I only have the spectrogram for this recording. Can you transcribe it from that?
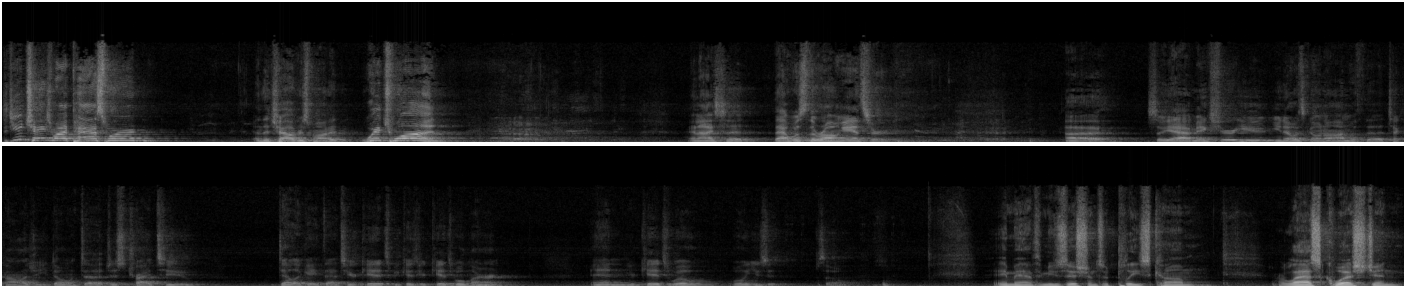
Did you change my password? And the child responded, Which one? And I said, That was the wrong answer. Uh, so, yeah, make sure you, you know what's going on with the technology. Don't uh, just try to delegate that to your kids because your kids will learn and your kids will, will use it. So. Amen. If the musicians would please come. Our last question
